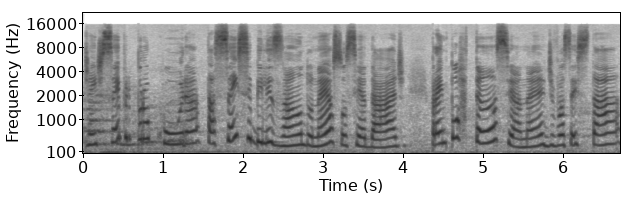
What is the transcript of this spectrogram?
A gente sempre procura estar tá sensibilizando né, a sociedade para a importância né, de você estar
